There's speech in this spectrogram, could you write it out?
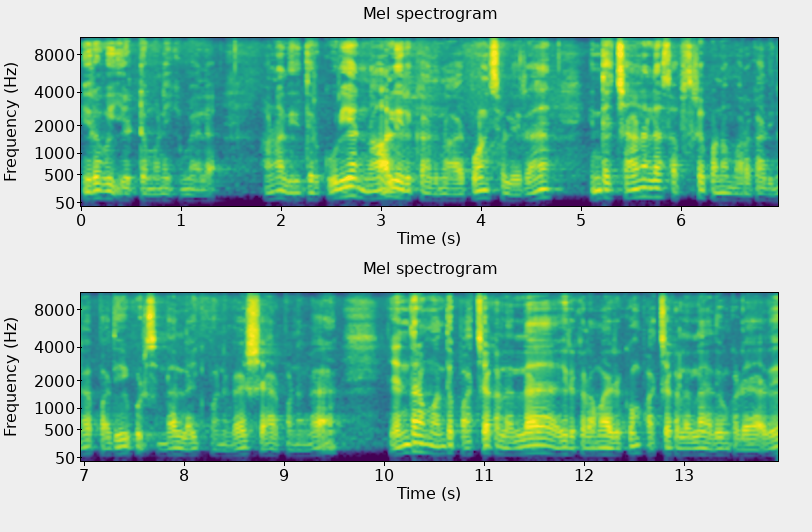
இரவு எட்டு மணிக்கு மேலே. ஆனால் இதற்குரிய நாள் இருக்காது. நான் எப்போன்னு சொல்லிடுறேன். இந்த சேனலை சப்ஸ்கிரைப் பண்ண மறக்காதீங்க. பதிவு பிடிச்சிருந்தால் லைக் பண்ணுங்கள் ஷேர் பண்ணுங்கள் எந்திரம் வந்து பச்சை கலரில் இருக்கிற மாதிரி இருக்கும். பச்சை கலர்லாம் எதுவும் கிடையாது.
